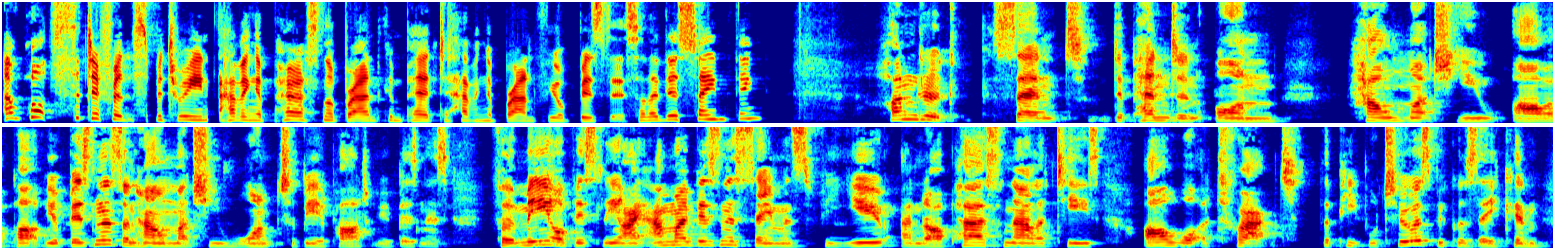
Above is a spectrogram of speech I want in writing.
And what's the difference between having a personal brand compared to having a brand for your business? Are they the same thing? 100% dependent on how much you are a part of your business and how much you want to be a part of your business. For me, obviously, I am my business, same as for you, and our personalities are what attract the people to us because they can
